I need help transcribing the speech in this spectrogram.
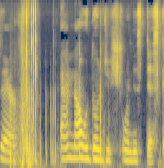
There. And now we're going to destroy this disc.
